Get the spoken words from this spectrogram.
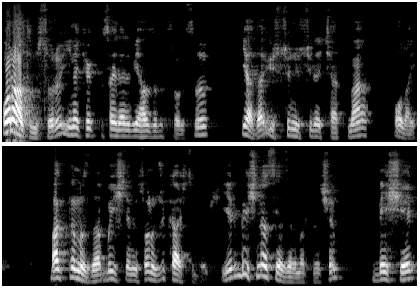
16. soru yine köklü sayıları bir hazırlık sorusu ya da üstün üstüyle çarpma olayı. Baktığımızda bu işlemin sonucu kaçtır demiş. 25'i nasıl yazarım arkadaşım? 5'in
